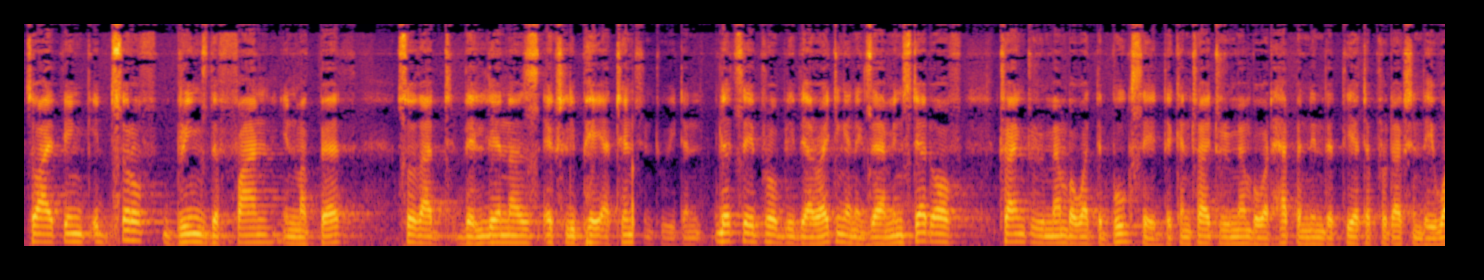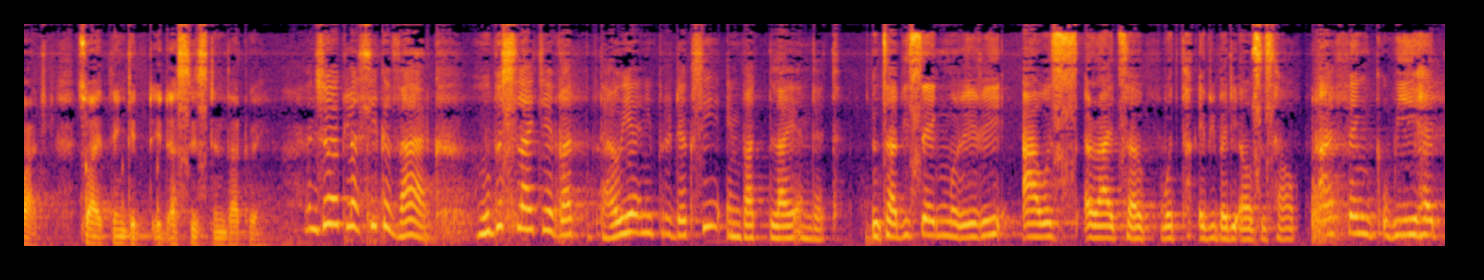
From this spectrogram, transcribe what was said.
So I think it sort of brings the fun in Macbeth so that the learners actually pay attention to it. And let's say probably they are writing an exam, instead of trying to remember what the book said, they can try to remember what happened in the theater production they watched. So I think it, it assists in that way. En so 'n klassieke werk, hoe besluit jy wat hou jy in die produksie en wat bly in dit? Ntabiseng Moriri, I was a writer with everybody else's help. I think we had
